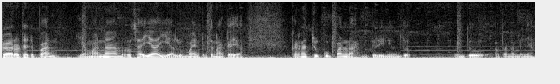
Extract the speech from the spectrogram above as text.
ke roda depan yang mana menurut saya ya lumayan bertenaga ya. Karena cukupan lah mobil ini untuk untuk apa namanya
